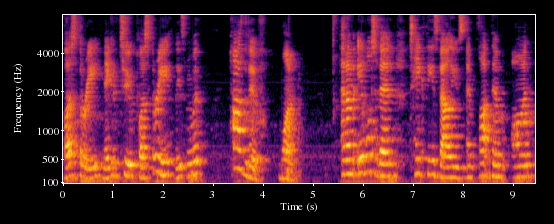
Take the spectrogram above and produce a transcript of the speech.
plus 3, negative 2 plus 3 leaves me with positive 1. And I'm able to then take these values and plot them on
